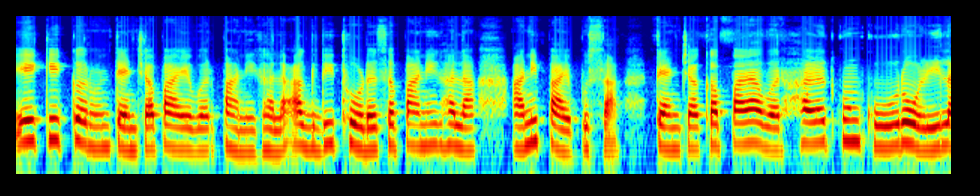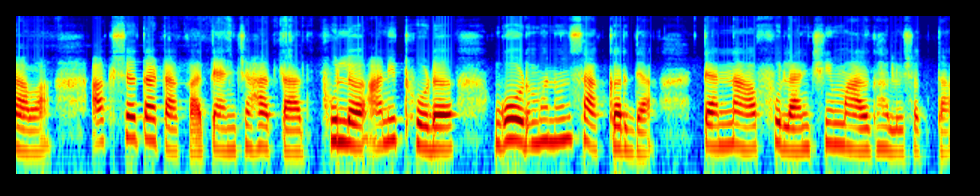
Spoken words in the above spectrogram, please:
एक एक करून त्यांच्या पायावर पाणी घाला. अगदी थोडंसं पाणी घाला आणि पाय पुसा. त्यांच्या कपाळावर हळद कुंकू रोळी लावा. अक्षता टाका. त्यांच्या हातात फुलं आणि थोडं गोड म्हणून साखर द्या. त्यांना फुलांची माळ घालू शकता.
